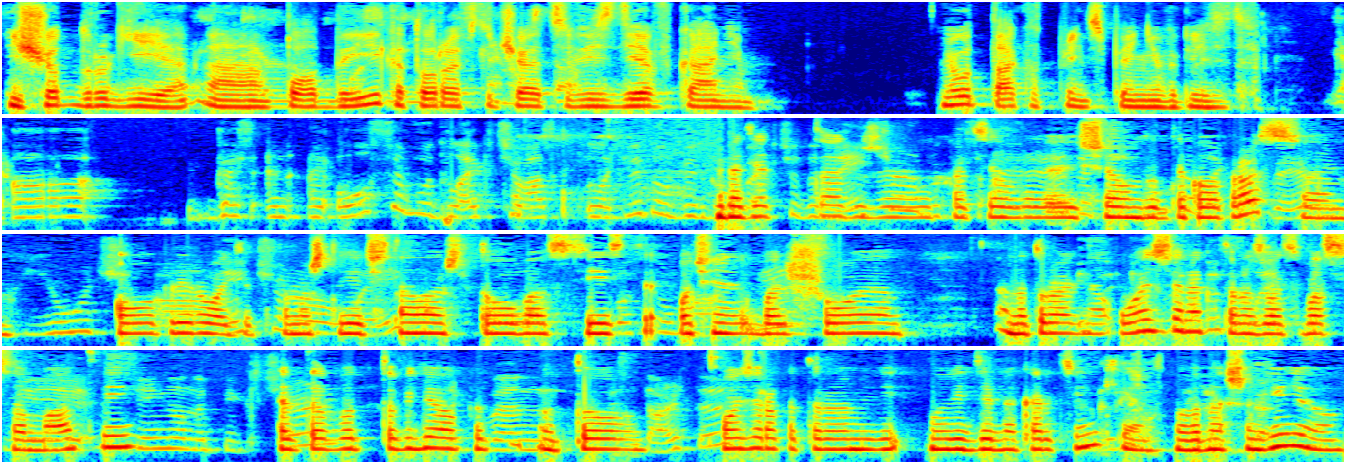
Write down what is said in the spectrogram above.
Еще другие э, плоды, которые встречаются везде в Гане. И вот так вот, в принципе, они выглядят. Кстати, я также хотела еще задать такой вопрос э, о природе, потому что я читала, что у вас есть очень большое натуральное озеро, которое называется Вассаматви. Это вот то видео, то озеро, которое мы видели на картинке в нашем видео.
